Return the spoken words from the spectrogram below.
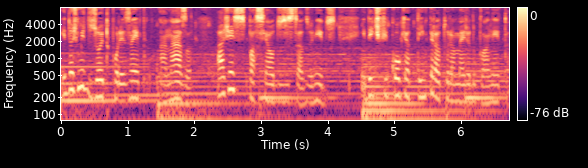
Em 2018, por exemplo, a NASA, a Agência Espacial dos Estados Unidos, identificou que a temperatura média do planeta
